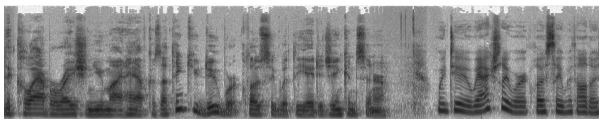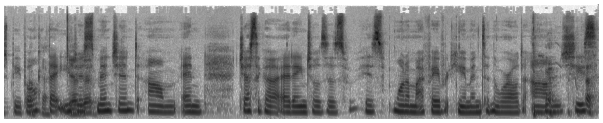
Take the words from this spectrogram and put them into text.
the collaboration you might have, because I think you do work closely with the Ada Jenkins Center. We do. We actually work closely with all those people Okay. that you Yeah, just good. mentioned. Um, and Jessica at Angels is is one of my favorite humans in the world. Um, she's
